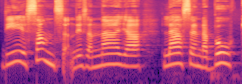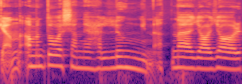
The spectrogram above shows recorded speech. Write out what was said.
det är ju sansen. Det är så här, när jag läser den där boken, ja men då känner jag det här lugnet. När jag gör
